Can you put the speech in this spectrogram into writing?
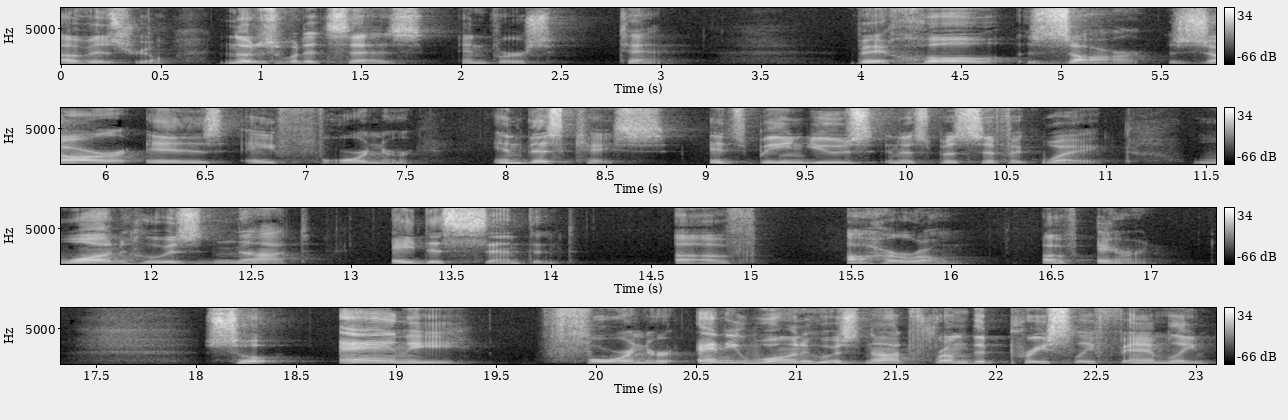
of Israel. Notice what it says in verse 10. Veho zar. Zar is a foreigner. In this case, it's being used in a specific way, one who is not a descendant of Aharon, of Aaron. So any foreigner, anyone who is not from the priestly family,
